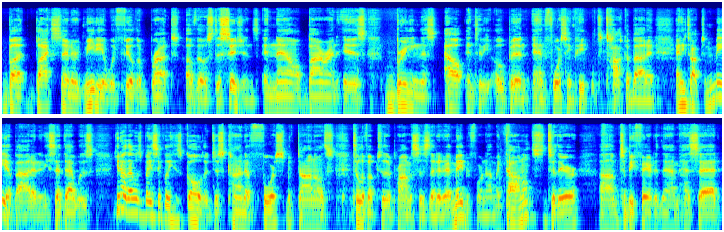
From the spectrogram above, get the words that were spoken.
But black centered media would feel the brunt of those decisions, and now Byron is bringing this out into the open and forcing people to talk about it. And he talked to me about it, and he said that was you know that was basically his goal to just kind of force McDonald's to live up to the promises that it had made before. Now, McDonald's, to their, um, to be fair to them, has said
